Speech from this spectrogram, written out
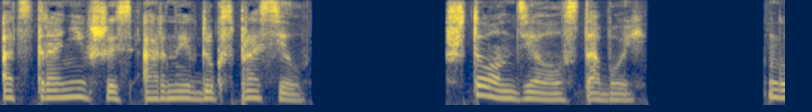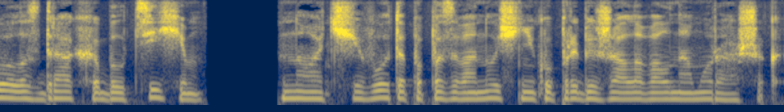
Отстранившись, Арней вдруг спросил, «Что он делал с тобой?» Голос Дракха был тихим, но от чего-то по позвоночнику пробежала волна мурашек.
